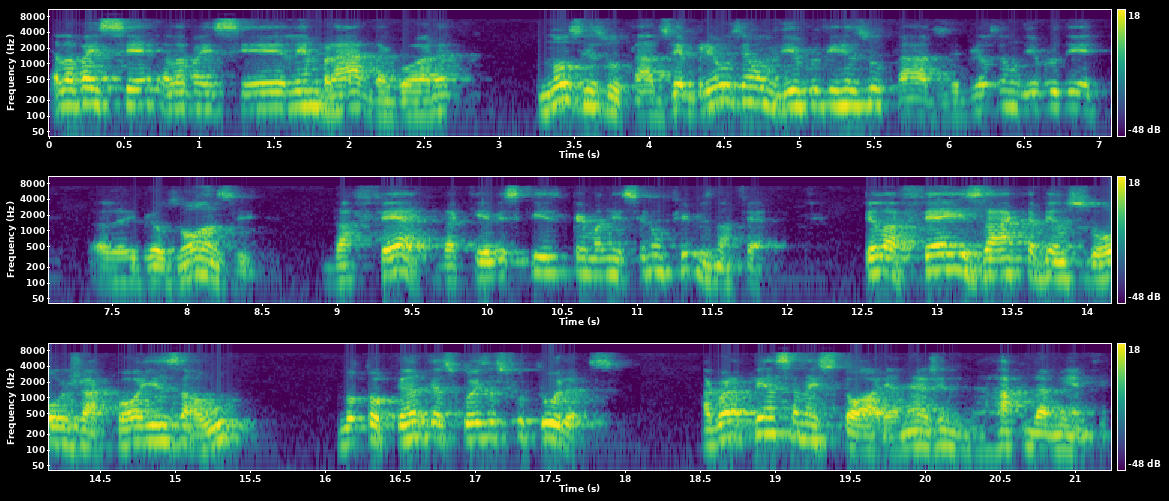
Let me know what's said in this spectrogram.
ela vai ser, ela vai ser lembrada agora nos resultados. Hebreus é um livro de resultados. Hebreus é um livro de uh, Hebreus 11 da fé daqueles que permaneceram firmes na fé. Pela fé, Isaac abençoou Jacó e Esaú no tocante às coisas futuras. Agora pensa na história, né, gente, rapidamente.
